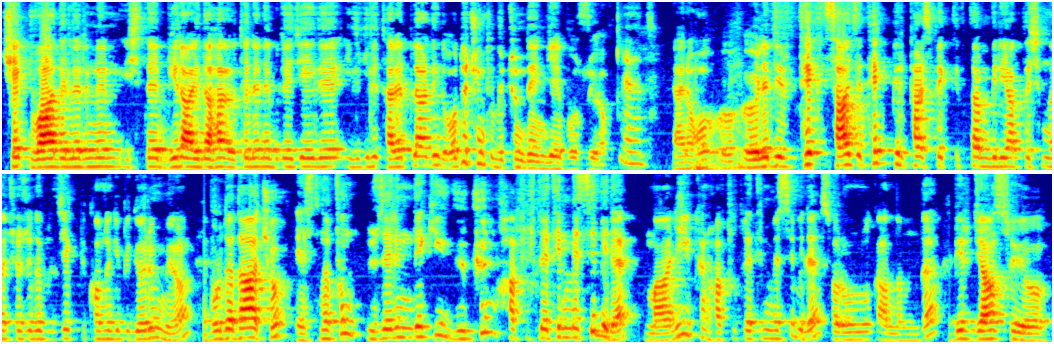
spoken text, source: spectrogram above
çek vadelerinin işte bir ay daha ötelenebileceğiyle ilgili talepler değil. O da çünkü bütün dengeyi bozuyor. Evet. Yani o öyle bir tek sadece tek bir perspektiften bir yaklaşımla çözülebilecek bir konu gibi görünmüyor. Burada daha çok esnafın üzerindeki yükün hafifletilmesi bile, mali yükün hafifletilmesi bile sorumluluk anlamında bir can suyu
